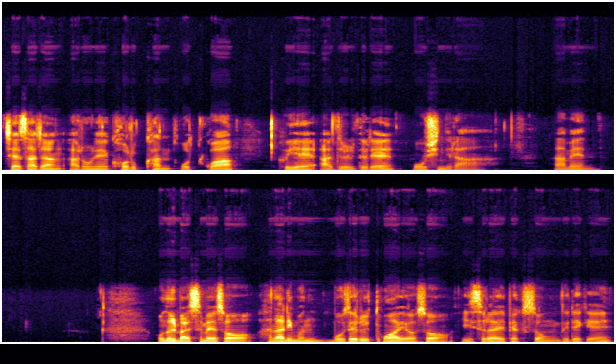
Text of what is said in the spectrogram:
제사장 아론의 거룩한 옷과 그의 아들들의 옷이니라. 아멘. 오늘 말씀에서 하나님은 모세를 통하여서 이스라엘 백성들에게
